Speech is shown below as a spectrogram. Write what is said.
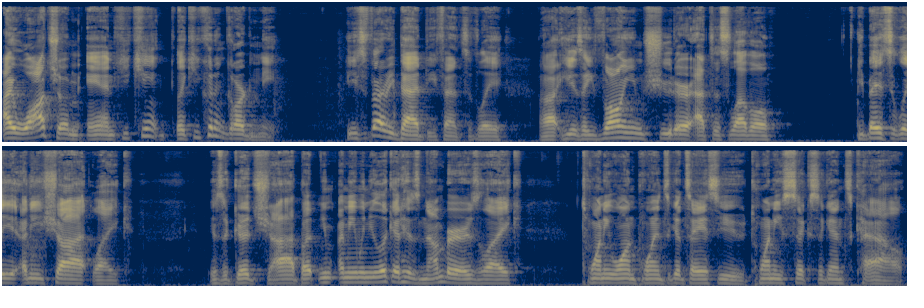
I watch him and he can't. Like he couldn't guard me. He's very bad defensively. Uh, he is a volume shooter at this level he basically any shot like is a good shot. But I mean, when you look at his numbers, like 21 points against ASU, 26 against Cal,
